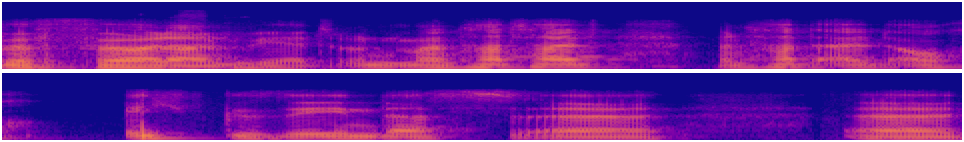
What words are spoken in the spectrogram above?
befördern wird. Und man hat halt, man hat halt auch echt gesehen, dass, äh, äh,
